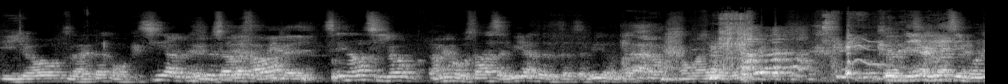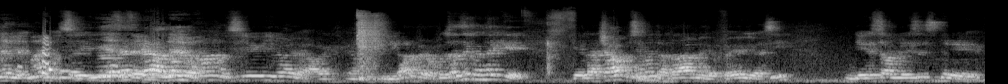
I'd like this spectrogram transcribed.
Y yo, pues la neta, como que sí, al Te principio sí me empezaba a dejaba. servir ahí. Sí, no, sí, yo, a mí me gustaba servir antes de ser servido, ¿no? Claro. No, madre, Pero querías imponerle manos. Sí, y yo ese es el era mano, sí, yo iba a, a, a ligar, pero pues haz de cuenta que, que la chava pues sí me trataba medio feo y así. Y esa vez, este,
